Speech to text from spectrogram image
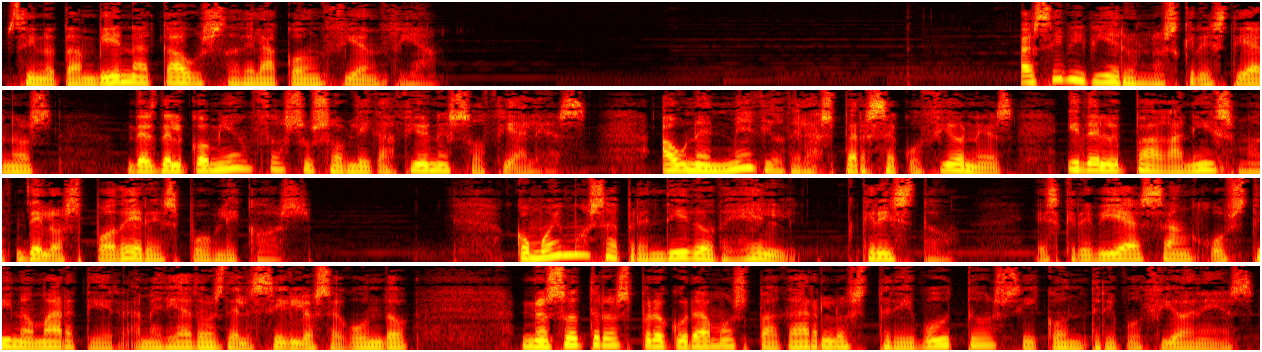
sino también a causa de la conciencia. Así vivieron los cristianos desde el comienzo sus obligaciones sociales, aun en medio de las persecuciones y del paganismo de los poderes públicos. Como hemos aprendido de él, Cristo, escribía San Justino Mártir a mediados del siglo II, nosotros procuramos pagar los tributos y contribuciones,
